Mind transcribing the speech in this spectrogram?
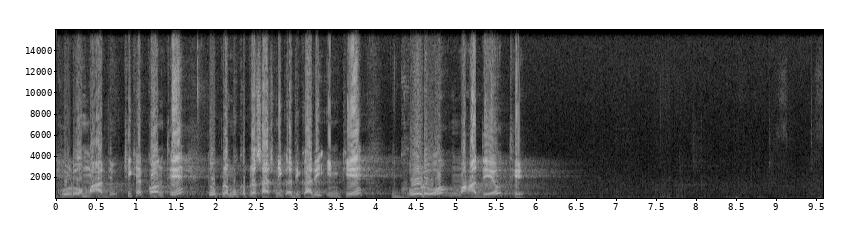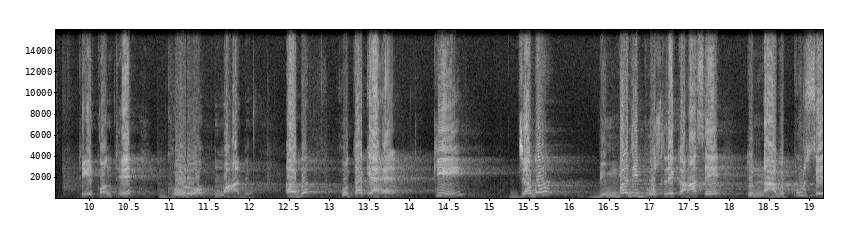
घोड़ो महादेव। ठीक है, कौन थे? तो प्रमुख प्रशासनिक अधिकारी इनके घोड़ो महादेव थे। ठीक है, कौन थे? घोड़ो महादेव। अब होता क्या है कि जब बिंबाजी भोसले कहाँ से तो नागपुर से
